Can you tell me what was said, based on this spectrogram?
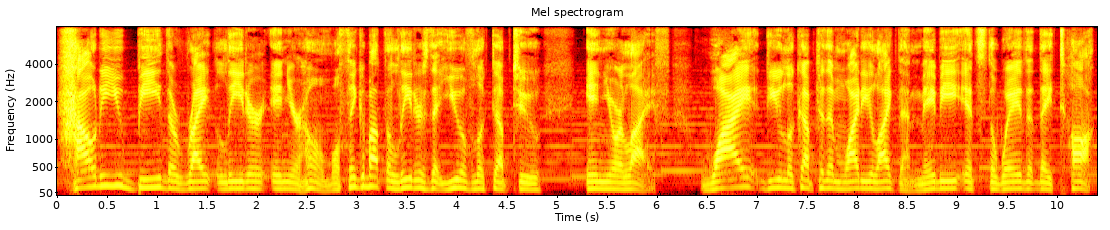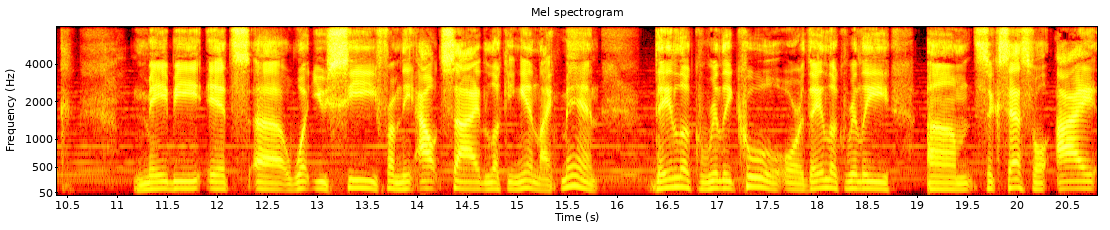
How do you be the right leader in your home? Well, think about the leaders that you have looked up to in your life. Why do you look up to them? Why do you like them? Maybe it's the way that they talk. Maybe it's uh, what you see from the outside looking in, like, man, they look really cool or they look really um, successful. I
